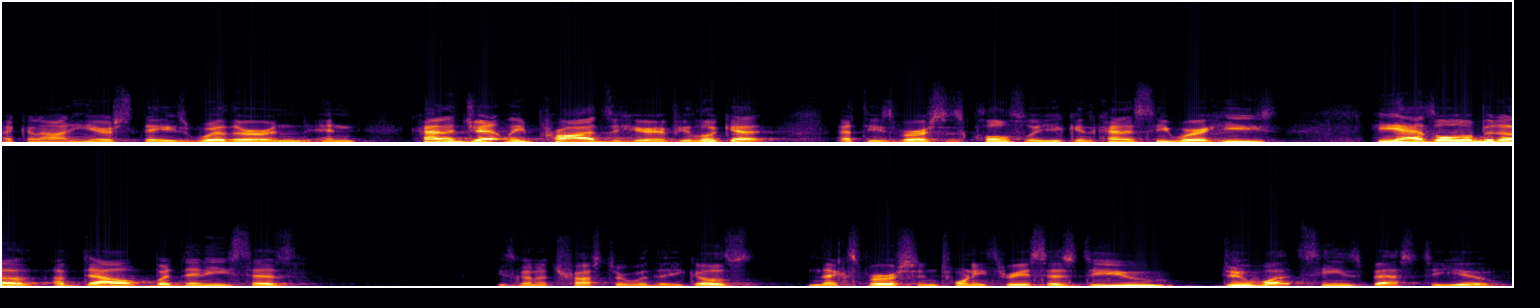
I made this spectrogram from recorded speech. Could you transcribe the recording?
Elkanah here stays with her and, and kind of gently prods her here. If you look at, at these verses closely, you can kind of see where he's he has a little bit of, of doubt, but then he says he's going to trust her with it. He goes, next verse in 23, it says, Do you do what seems best to you?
